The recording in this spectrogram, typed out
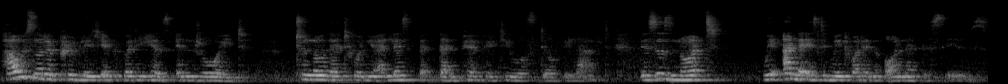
how it's not a privilege everybody has enjoyed to know that when you are less than perfect, you will still be loved. This is not, we underestimate what an honor this is.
